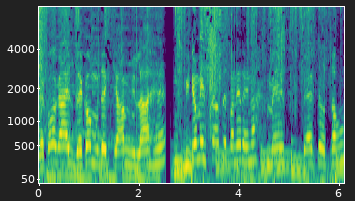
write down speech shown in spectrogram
देखो गाइस देखो मुझे क्या मिला है। वीडियो में इस तरह से बने रहना, मैं पैर पे उठता हूँ।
